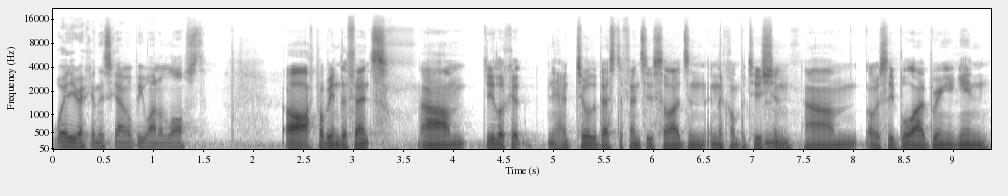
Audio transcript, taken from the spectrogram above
Where do you reckon this game will be won and lost? Oh, probably in defence. Um, do you look at you know two of the best defensive sides in, in the competition? Mm. Um, obviously, Bulli bringing in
